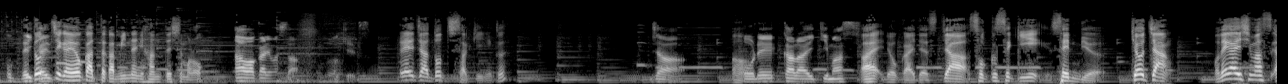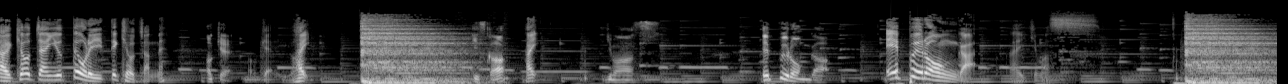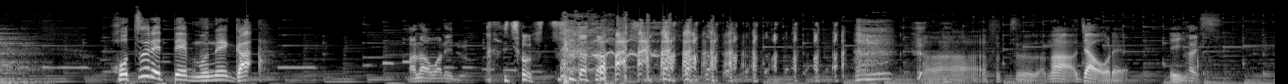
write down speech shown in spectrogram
う。で、どっちが良かったかみんなに判定してもらおう。あ、わかりました。OK です。えーじゃあどっち先に行く？じゃあ、うん。俺から行きます。はい、了解です。じゃあ、即席川柳。きょうちゃん、お願いします。あ、きょうちゃん言って、俺言って、きょうちゃんね。OK。いオッケー。はい。いですか？はい。いきます。エプロンが、エプロンが。はい、いきます。ほつれて胸が。現れる。ちょ、普通だな。ああ、普通だな。じゃあ俺、言います。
